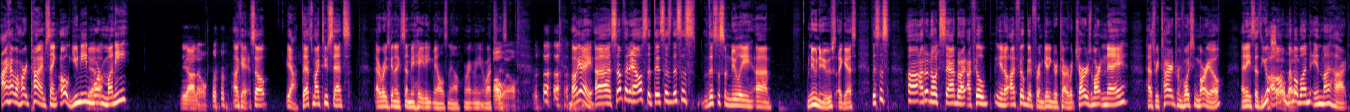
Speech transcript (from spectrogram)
I have a hard time saying, "Oh, you need Yeah. more money." Yeah, I know. Okay, so yeah, that's my two cents. Everybody's gonna send me hate emails now, right? When you watch oh this. well. Okay, uh, something else that this is this is this is some newly uh, new news, I guess. This is uh, I don't know. It's sad, but I, I feel you know I feel good for him getting to retire. But Charles Martinet has retired from voicing Mario, and he says, "You are number that. one in my heart,"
